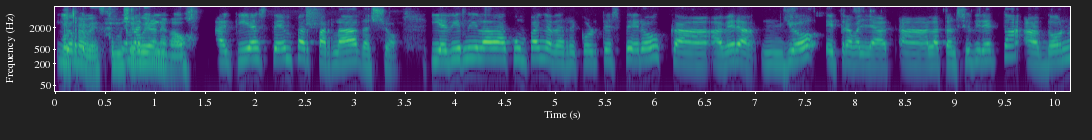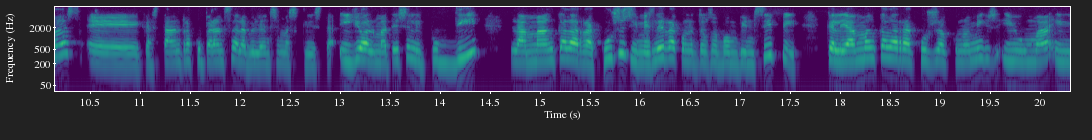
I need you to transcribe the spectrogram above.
Otra vez, como que si lo hubiera aquí- negado. aquí estem per parlar d'això. I a dir-li a la companya de Record Testero que, a veure, jo he treballat a l'atenció directa a dones eh, que estan recuperant-se de la violència masclista. I jo el mateix li puc dir la manca de recursos, i més li reconec des del bon principi, que li ha manca de recursos econòmics i, humà, i,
